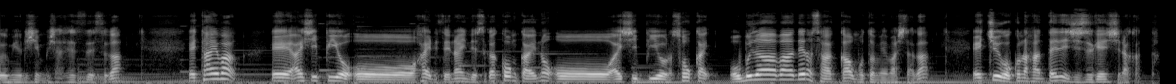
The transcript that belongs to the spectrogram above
読売新聞社説ですが、台湾、ICPO 入れてないんですが、今回の ICPO の総会、オブザーバーでの参加を求めましたが、中国の反対で実現しなかった。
